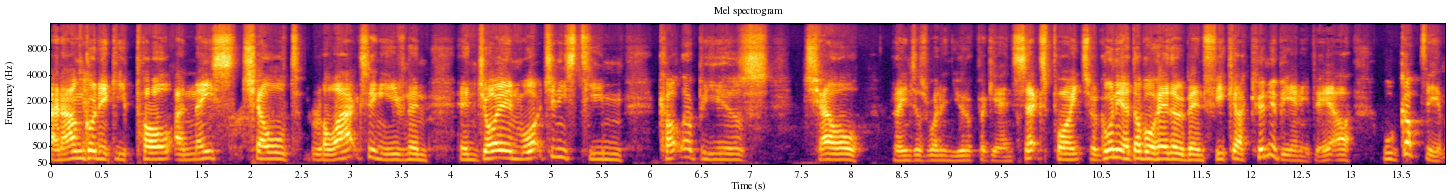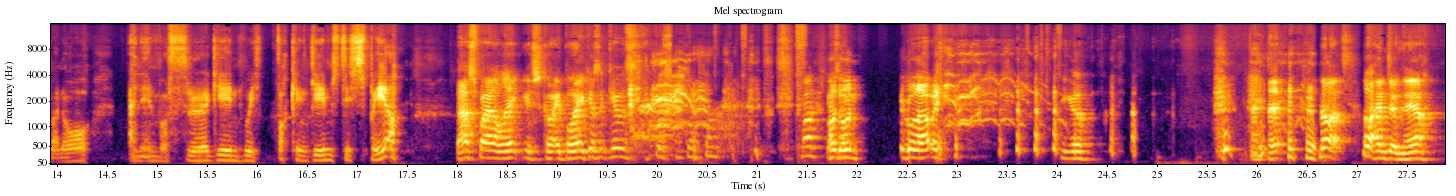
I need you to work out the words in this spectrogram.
And I'm going to give Paul a nice, chilled, relaxing evening, enjoying watching his team, couple of beers, chill. Rangers winning Europe again. Six points. We're going to a double header with Benfica. Couldn't be any better. We'll gup them and all. And then we're through again with fucking games to spare. That's why I like you, Scotty boy. Gives it, give us. give us- Come on, Hold on. Go that way. You go. That's it. Not, not him down there.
